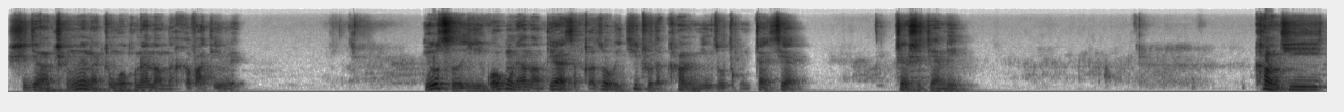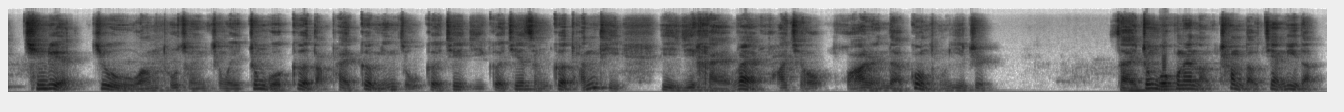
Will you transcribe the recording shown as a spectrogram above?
实际上承认了中国共产党的合法地位。由此，以国共两党第二次合作为基础的抗日民族统一战线正式建立。抗击侵略、救亡图存，成为中国各党派、各民族、各阶级、各阶层、各团体以及海外华侨华人的共同意志。在中国共产党倡导建立的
